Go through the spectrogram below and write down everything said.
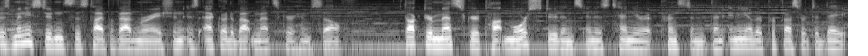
To many students, this type of admiration is echoed about Metzger himself. Dr. Metzger taught more students in his tenure at Princeton than any other professor to date,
